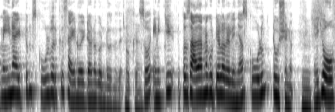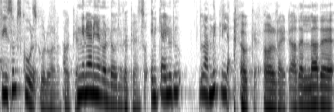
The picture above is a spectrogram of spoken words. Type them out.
മെയിനായിട്ടും സ്കൂൾ വർക്ക് സൈഡുമായിട്ടാണ് കൊണ്ടുവന്നത്. സോ എനിക്ക് ഇപ്പം സാധാരണ കുട്ടികൾ പറയില്ലേ ഞാൻ സ്കൂളും ട്യൂഷനും. എനിക്ക് ഓഫീസും സ്കൂളും. സ്കൂളുമാണ്. ഇങ്ങനെയാണ് ഞാൻ കൊണ്ടുപോകുന്നത്. സോ എനിക്ക് അതിലൊരു ഇത് വന്നിട്ടില്ല. ഓക്കെ. ഓൾ റൈറ്റ് അതല്ലാതെ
